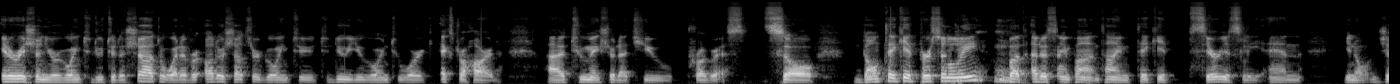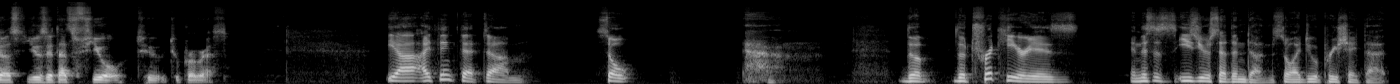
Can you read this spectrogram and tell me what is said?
iteration you're going to do to the shot or whatever other shots you're going to, to do, you're going to work extra hard uh, to make sure that you progress. So don't take it personally, but at the same time, take it seriously and you know just use it as fuel to to progress. Yeah, I think that um, so the the trick here is and this is easier said than done so i do appreciate that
